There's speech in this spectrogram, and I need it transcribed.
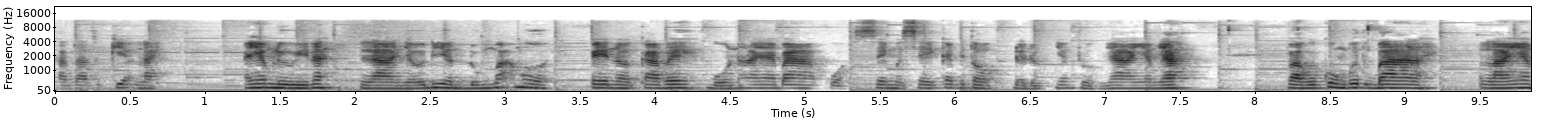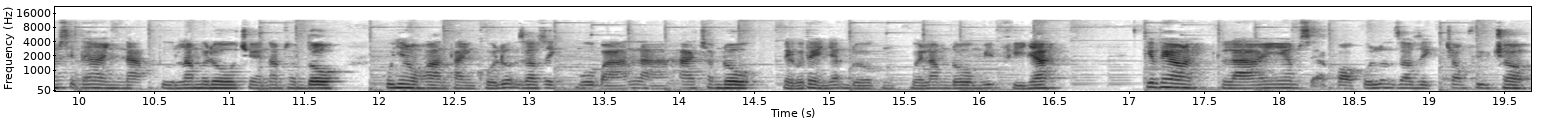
tham gia sự kiện này. Anh em lưu ý này là nhớ điền đúng mã mời PNKV 4223 của CMC Capital để được nhận thưởng nha anh em nha. Và cuối cùng bước thứ ba này, là anh em sẽ tiến hành nạp từ 50 đô cho đến 500 đô. Cũng như là hoàn thành khối lượng giao dịch mua bán là 200 đô để có thể nhận được 15 đô miễn phí nha. Tiếp theo này, là anh em sẽ có khối lượng giao dịch trong future.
